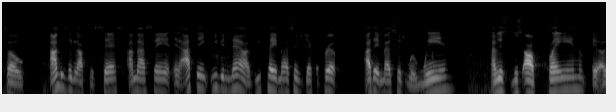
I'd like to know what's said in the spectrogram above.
So I'm just looking off success. I'm not saying, and I think even now, if you play Mass Central Jackson Prep, I think Mass Central would win. I'm just just off playing uh,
